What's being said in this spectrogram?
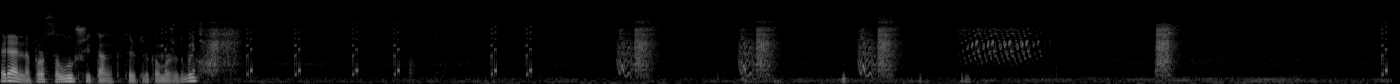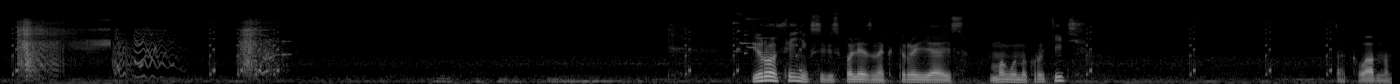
Реально, просто лучший танк, который только может быть. Перо Феникса бесполезное, которое я могу накрутить. Так, ладно.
